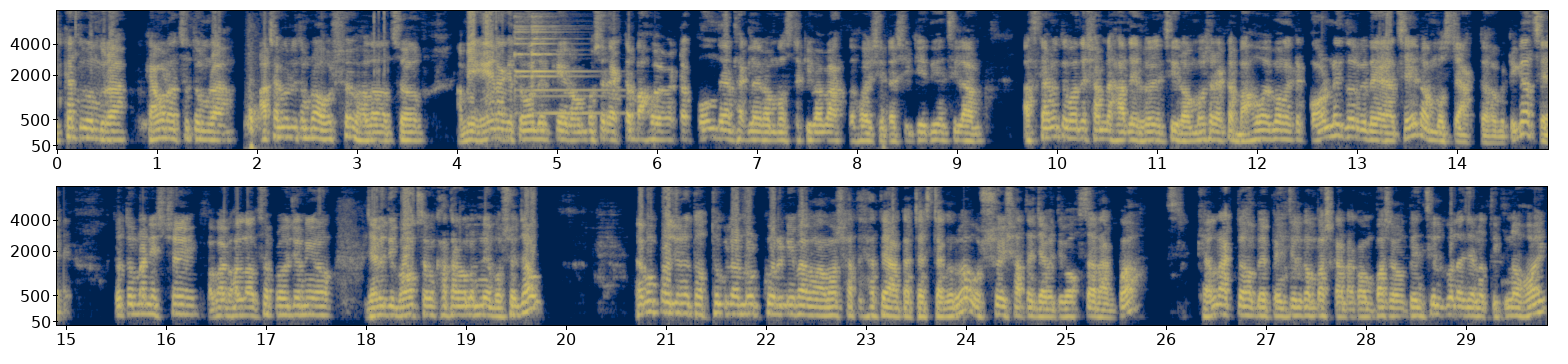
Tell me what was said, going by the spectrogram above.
শিক্ষার্থী বন্ধুরা, কেমন আছো তোমরা? আশা করি তোমরা অবশ্যই ভালো আছো। আমি এর আগে তোমাদেরকে রম্বসের একটা বাহু এবং একটা কোণ দেয়া থাকলে রম্বসটা কীভাবে আঁকতে হয় সেটা শিখিয়ে দিয়েছিলাম। আজকে আমি তোমাদের সামনে হাজির হয়েছি রম্বসের একটা বাহু এবং একটা কর্ণের দৈর্ঘ্য দেওয়া আছে রম্বসটা আঁকতে হবে, ঠিক আছে? তো তোমরা নিশ্চয়ই সবাই ভালো আছো, প্রয়োজনীয় জ্যামিতি বক্স এবং খাতা কলম নিয়ে বসে যাও। এবং প্রয়োজনীয় তথ্যগুলো নোট করে নিবা এবং আমার সাথে সাথে আঁকার চেষ্টা করবা। অবশ্যই সাথে জ্যামিতি বক্সটা রাখবা। খেয়াল রাখতে হবে, পেন্সিল কম্পাস, কাটা কম্পাস এবং পেন্সিলগুলো যেন তীক্ষ্ণ হয়।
